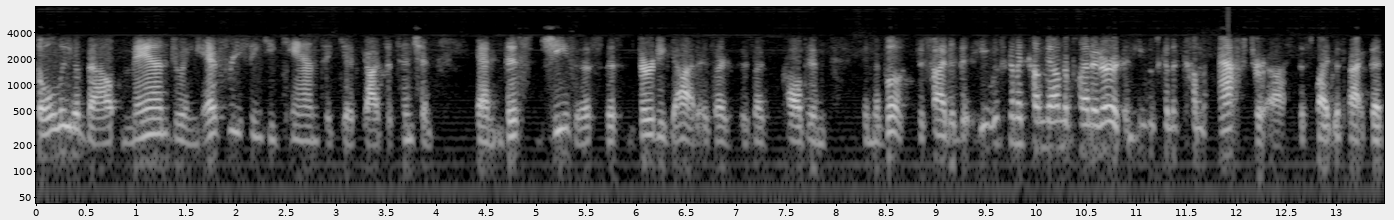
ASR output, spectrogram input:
solely about man doing everything he can to get God's attention. And this Jesus, this dirty God, as I, as I called him in the book, decided that he was going to come down to planet Earth and he was going to come after us, despite the fact that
